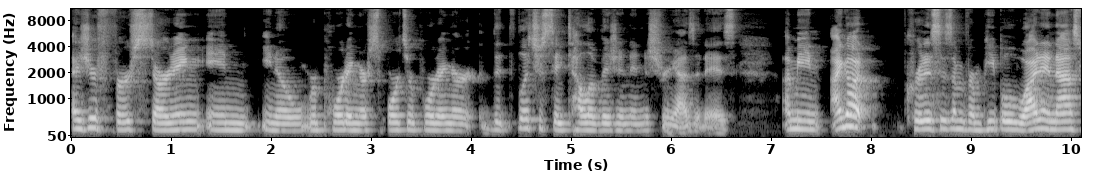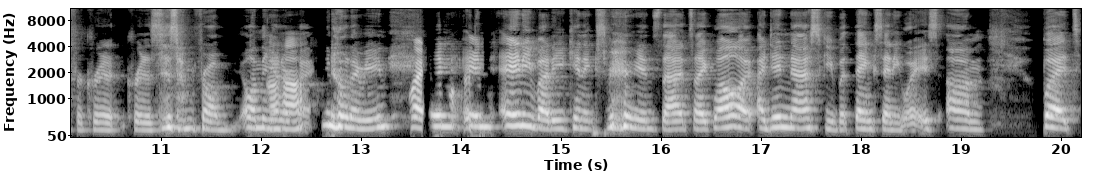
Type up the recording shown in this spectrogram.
as you're first starting in, you know, reporting or sports reporting or the, let's just say television industry as it is. I mean, I got criticism from people who I didn't ask for crit- criticism from on the uh-huh. internet. You know what I mean? Right. And, and anybody can experience that. It's like, well, I, I didn't ask you, but thanks anyways. Um, but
